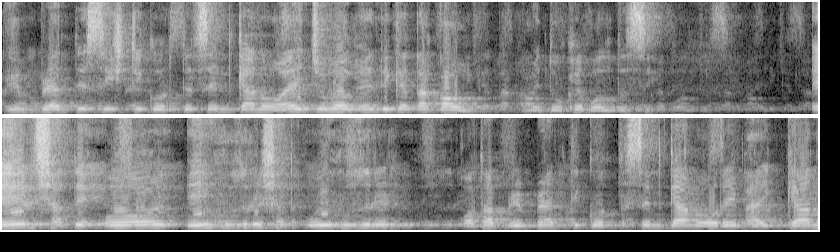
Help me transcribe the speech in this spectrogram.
বিভ্রান্তি সৃষ্টি করতেছেন কেন? এই যুবক, এদিকে তাকাও, আমি দুঃখে বলতেছি। এর সাথে ওই, এই হুজুরের সাথে, ওই হুজুরের কথা বিভ্রান্তি করতেছেন কেন রে ভাই? কেন?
